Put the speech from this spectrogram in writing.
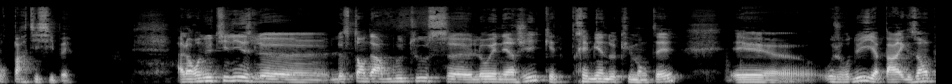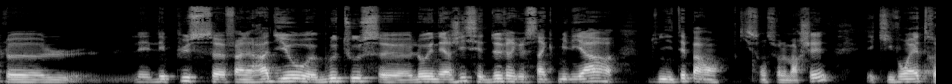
pour participer. Alors on utilise le, standard Bluetooth euh, Low Energy qui est très bien documenté. Et euh, aujourd'hui, il y a par exemple euh, les, puces, enfin les radios Bluetooth Low Energy, c'est 2,5 milliards d'unités par an qui sont sur le marché et qui vont être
